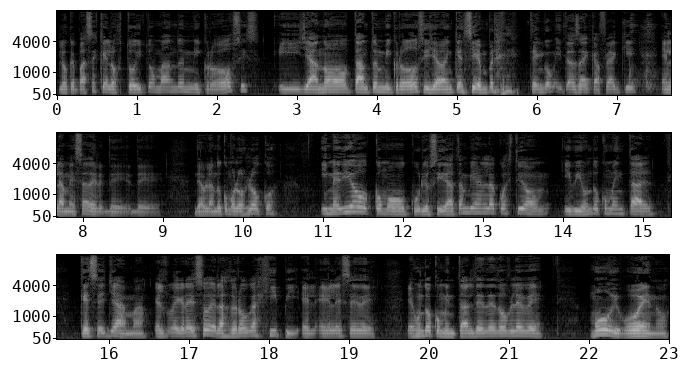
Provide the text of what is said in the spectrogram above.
Lo que pasa es que lo estoy tomando en microdosis y ya no tanto en microdosis, ya ven que siempre tengo mi taza de café aquí en la mesa de, de, de, Hablando como los locos. Y me dio como curiosidad también la cuestión y vi un documental que se llama El regreso de las drogas hippie, el LSD. Es un documental de DW muy bueno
